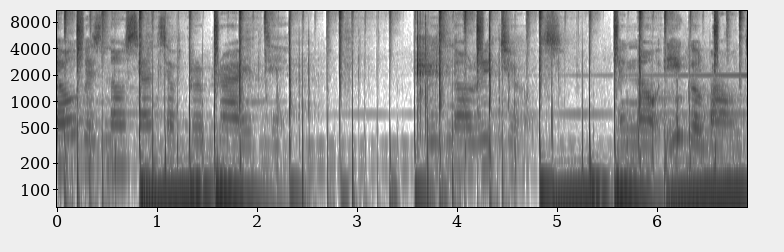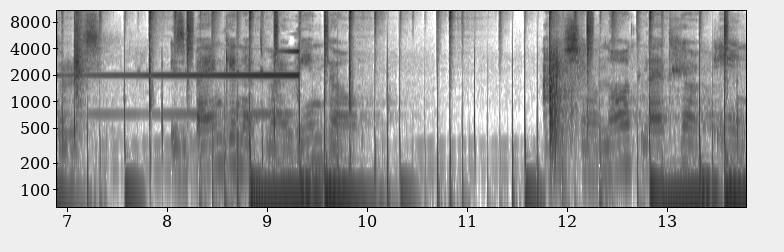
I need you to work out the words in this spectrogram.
There is with no sense of propriety, with no rituals and no ego boundaries, is banging at my window. I shall not let her in.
